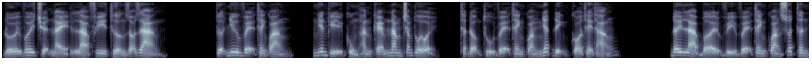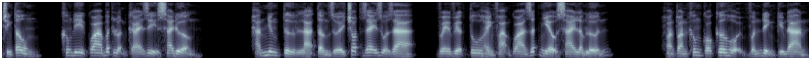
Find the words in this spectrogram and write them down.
đối với chuyện này là phi thường rõ ràng. Tựa như vệ thanh quang, niên kỷ cùng hắn kém năm trăm tuổi, thật động thủ vệ thanh quang nhất định có thể thắng. Đây là bởi vì vệ thanh quang xuất thân chính tông, không đi qua bất luận cái gì sai đường. Hắn nhưng từ là tầng dưới chót dãy rủa ra, về việc tu hành phạm qua rất nhiều sai lầm lớn. Hoàn toàn không có cơ hội vấn đỉnh kim đan.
